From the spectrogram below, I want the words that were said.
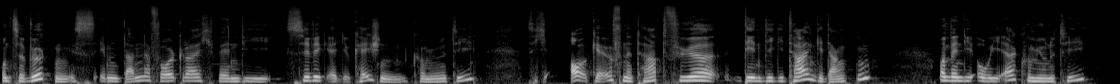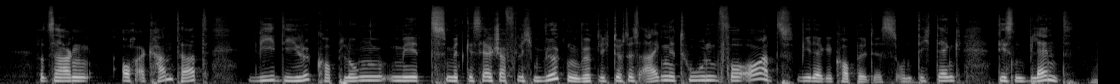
unser Wirken ist eben dann erfolgreich, wenn die Civic Education Community sich geöffnet hat für den digitalen Gedanken und wenn die OER-Community sozusagen auch erkannt hat, wie die Rückkopplung mit, mit gesellschaftlichem Wirken wirklich durch das eigene Tun vor Ort wieder gekoppelt ist. Und ich denke, diesen Blend hm.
